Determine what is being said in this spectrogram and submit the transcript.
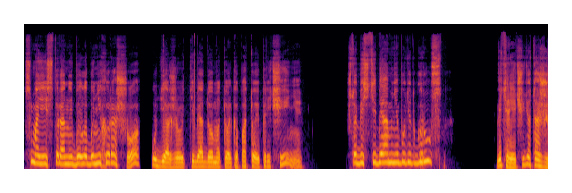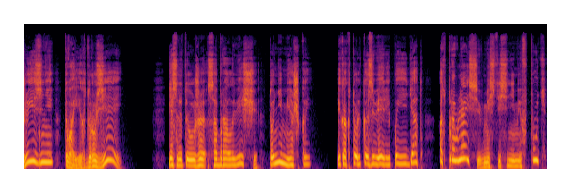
С моей стороны было бы нехорошо удерживать тебя дома только по той причине, что без тебя мне будет грустно. Ведь речь идет о жизни твоих друзей. Если ты уже собрал вещи, то не мешкай, и как только звери поедят, отправляйся вместе с ними в путь,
